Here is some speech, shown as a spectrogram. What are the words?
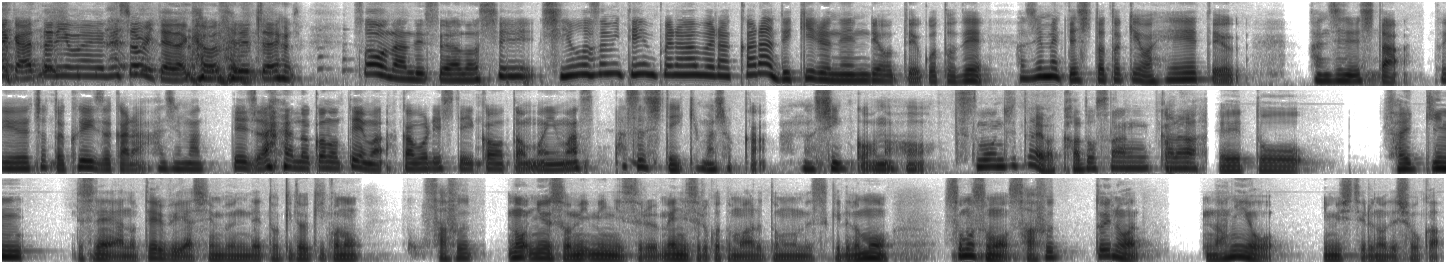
んか当たり前でしょみたいな顔されちゃいました。そうなんです。あの、使用済み天ぷら油からできる燃料ということで、初めて知った時は、へえという感じでした。というちょっとクイズから始まって、じゃあ、あの、このテーマ深掘りしていこうと思います。パスしていきましょうか。あの、進行の方。質問自体は角さんから。えっ、ー、と、最近ですね、あの、テレビや新聞で時々この、サフのニュースを耳にする、目にすることもあると思うんですけれども、そもそも SAF というのは何を意味しているのでしょうか？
